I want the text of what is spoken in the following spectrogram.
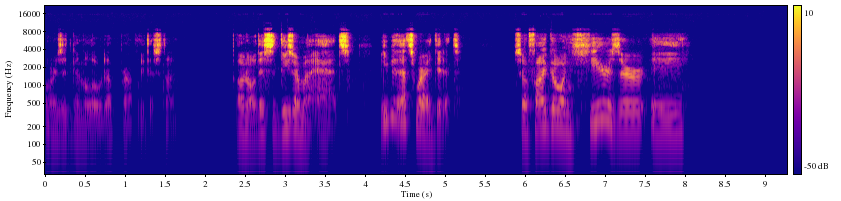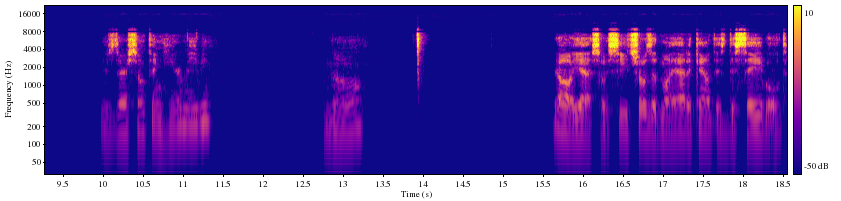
or is it going to load up properly this time? Oh no this is these are my ads. Maybe that's where I did it. So if I go in here is there a is there something here maybe? No. Oh yeah so see it shows that my ad account is disabled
